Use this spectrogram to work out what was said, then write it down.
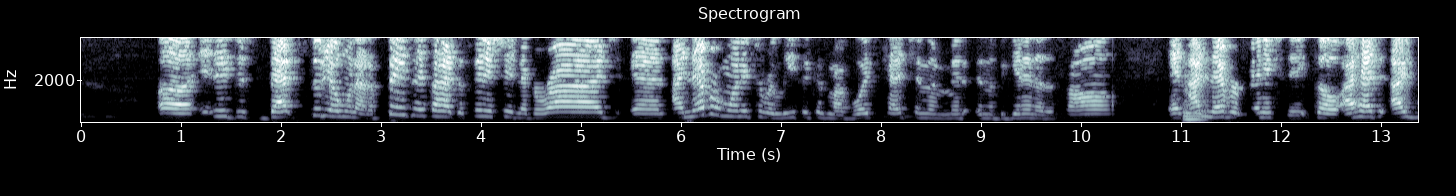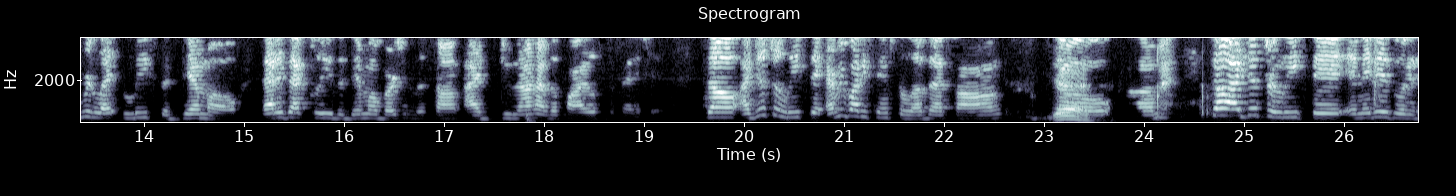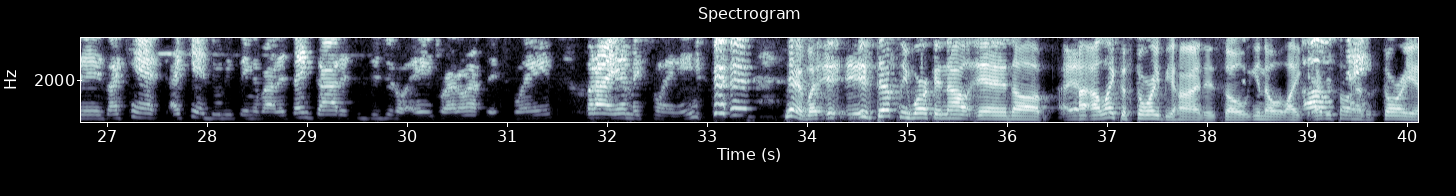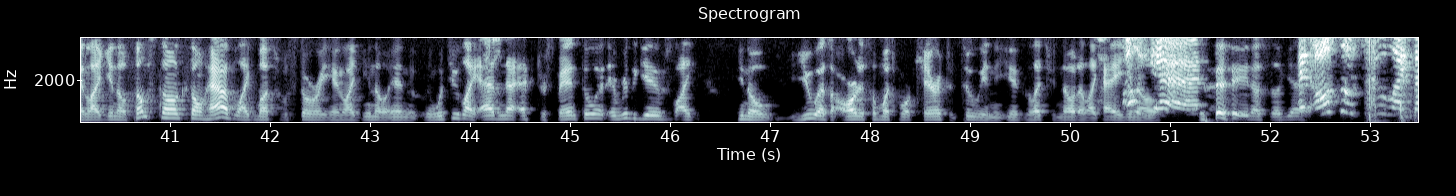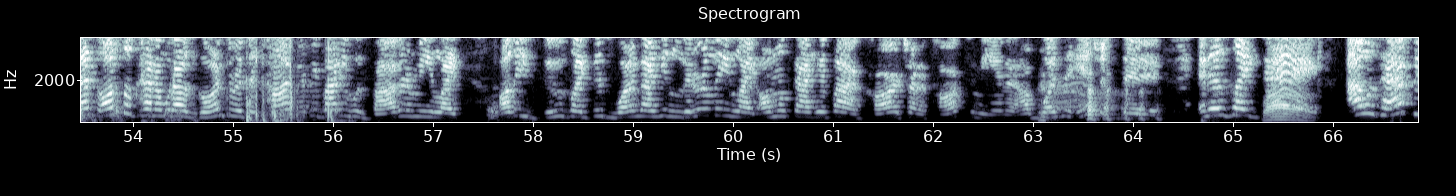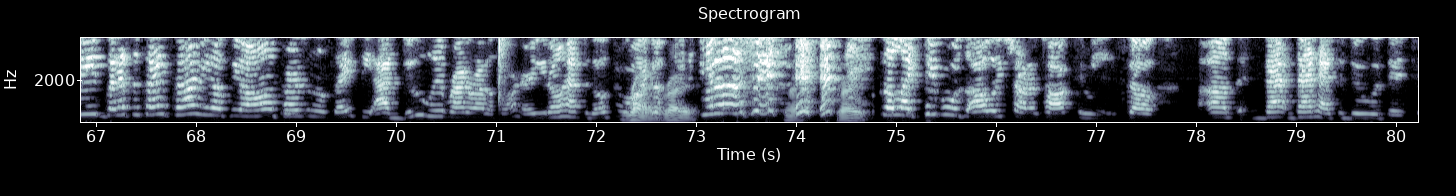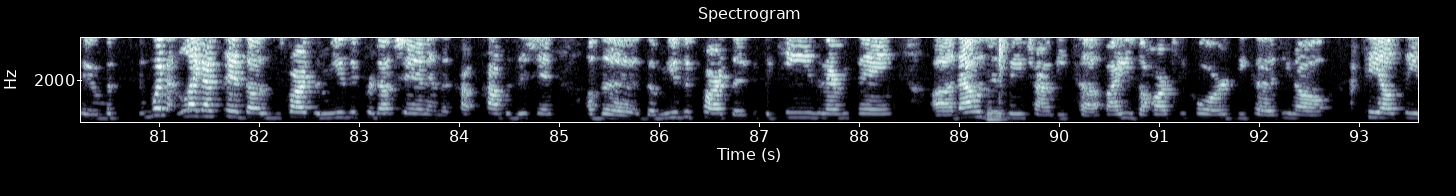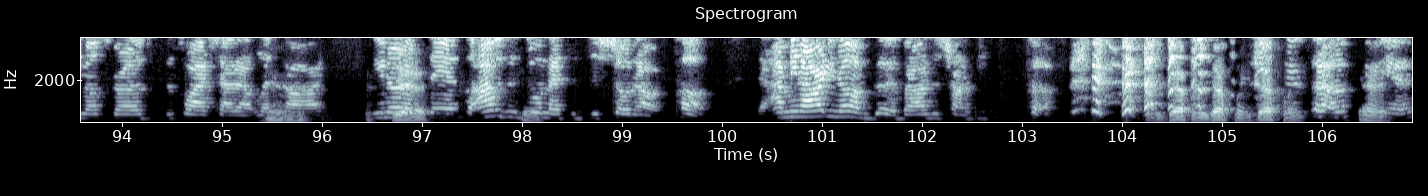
Uh, it, it just that studio went out of business. I had to finish it in the garage, and I never wanted to release it because my voice catch in the mid in the beginning of the song, and mm-hmm. I never finished it. So I had to, I released the demo. That is actually the demo version of the song. I do not have the files to finish it. So I just released it. Everybody seems to love that song. So yeah. um, so I just released it, and it is what it is. I can't I can't do anything about it. Thank God it's a digital age where I don't have to explain, but I am explaining. yeah, but it, it's definitely working out, and uh, I, I, like the story behind it. So you know, like oh, every song thanks. has a story, and like you know, some songs don't have like much of a story, and like you know, and with you like adding that extra spin to it, it really gives like you know you as an artist so much more character too, and it let you know that like, hey, you oh, know, yeah. you know, so yeah. And also too, like that's also kind of what I was going through at the time. Everybody was bothering me, like all these dudes. Like this one guy, he literally like almost got hit by a car trying to talk to me, and I wasn't interested. and it was like, dang. Wow. I was happy, but at the same time, you know, for your own personal safety, I do live right around the corner. You don't have to go through right, right. you know what I'm saying? Right, right. so like people was always trying to talk to me. So um, that that had to do with it too. But when, like I said, though, as far as the music production and the co- composition of the the music part, the the keys and everything, uh, that was just mm-hmm. me trying to be tough. I used a harpsichord because you know TLC, no scrubs. That's why I shout out Left yeah. Eye. You know yeah. what I'm saying? So I was just doing that to just show that I was tough. I mean, I already know I'm good, but I was just trying to be tough. definitely, definitely, definitely. so, Yeah. yeah.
